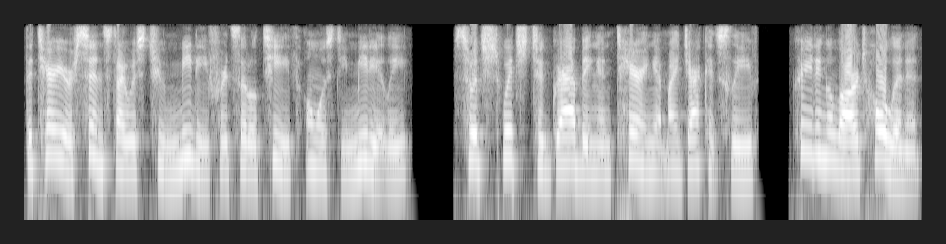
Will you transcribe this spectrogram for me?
The terrier sensed I was too meaty for its little teeth almost immediately, so it switched to grabbing and tearing at my jacket sleeve, creating a large hole in it.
